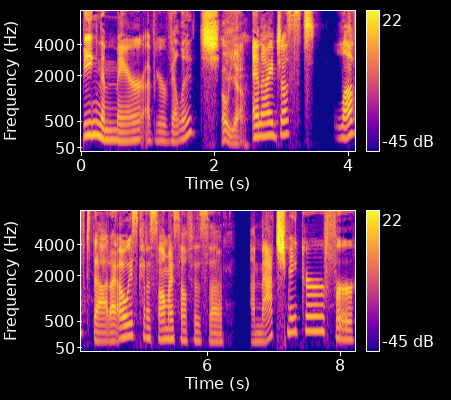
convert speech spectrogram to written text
being the mayor of your village. oh yeah. And I just loved that. I always kind of saw myself as a, a matchmaker for,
